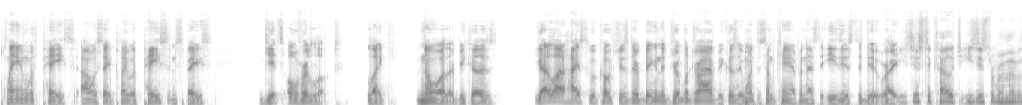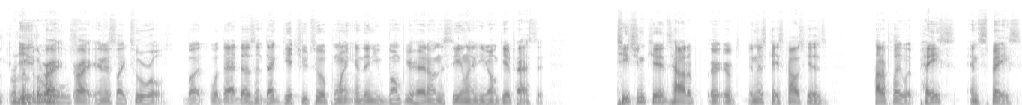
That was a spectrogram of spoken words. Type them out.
playing with pace, I always say play with pace and space gets overlooked like no other because you got a lot of high school coaches. They're big in the dribble drive because they went to some camp and that's the easiest to do, right? He's just a coach. He's just to remember remember E- the right, rules. Right, and it's like two rules. But what that doesn't that gets you to a point and then you bump your head on the ceiling and you don't get past it. Teaching kids how to or, or in this case college kids how to play with pace and space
